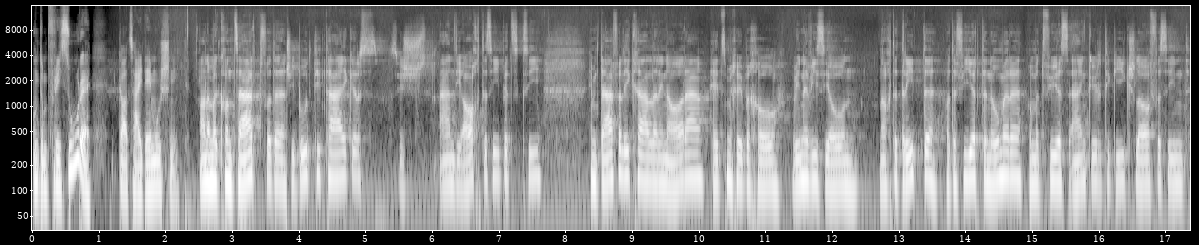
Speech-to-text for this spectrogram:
Und um Frisuren geht es auch in diesem Ausschnitt. An einem Konzert von den Djibouti Tigers, es war Ende 78, im Täfeli-Keller in Aarau, hat es mich bekommen, wie eine Vision. Nach der dritten oder vierten Nummer, wo mir die Füße endgültig eingeschlafen sind,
